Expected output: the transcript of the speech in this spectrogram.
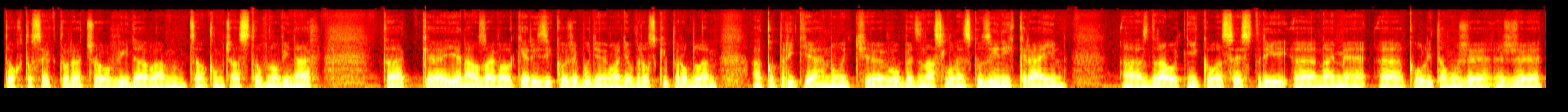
tohto sektora, čo vydávam celkom často v novinách, tak e, je naozaj veľké riziko, že budeme mať obrovský problém, ako pritiahnuť e, vôbec na Slovensku z iných krajín zdravotníkov a sestry, najmä kvôli tomu, že, že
